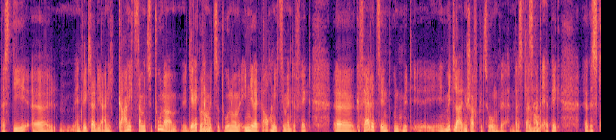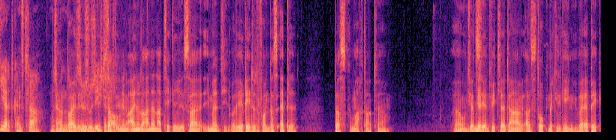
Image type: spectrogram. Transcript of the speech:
dass die äh, Entwickler, die eigentlich gar nichts damit zu tun haben, direkt genau. damit zu tun, aber indirekt auch nichts im Endeffekt, äh, gefährdet sind und mit in Mitleidenschaft gezogen werden. Das, das genau. hat Epic äh, riskiert, ganz klar. Muss ja, man, weil so, so sehe ich das auch. In ja. dem einen oder anderen Artikel ist ja immer die, oder die Rede davon, dass Apple das gemacht hat, ja. Äh, und jetzt ja. die Entwickler da als Druckmittel gegenüber Epic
